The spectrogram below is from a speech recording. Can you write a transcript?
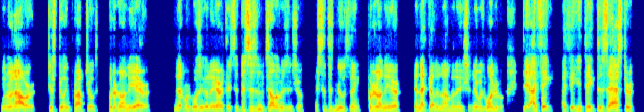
you know an hour just doing prop jokes. Put it on the air. Network wasn't going to air it. They said this isn't a television show. I said this new thing. Put it on the air, and that got a nomination. It was wonderful. I think I think you take disaster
